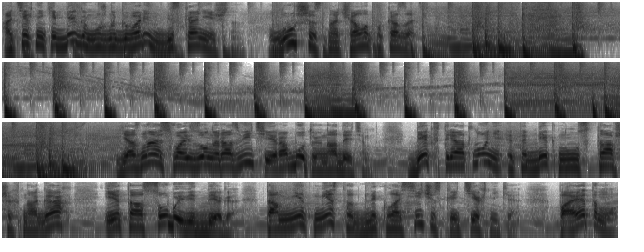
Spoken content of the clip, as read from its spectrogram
О технике бега можно говорить бесконечно. Лучше сначала показать. Я знаю свои зоны развития и работаю над этим. Бег в триатлоне – это бег на уставших ногах, и это особый вид бега. Там нет места для классической техники. Поэтому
